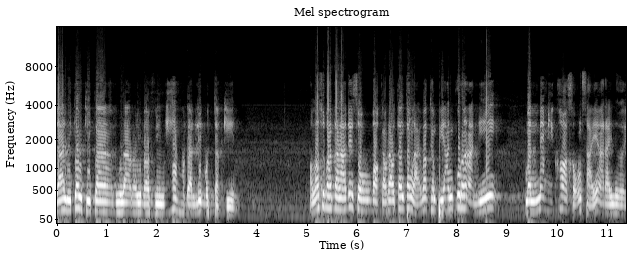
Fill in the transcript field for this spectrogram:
ดาลิกัลกีตาบูลารอยบาฟีห้องดันลินมุตตะกีน อัลลอฮฺสุบฮานตะลาได้ทรงบอกกับเราทั้งทั้งหลายว่าคัมภีร์อันกุรอานนี้ มันไม่มีข้อสงสัยอะไรเลย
